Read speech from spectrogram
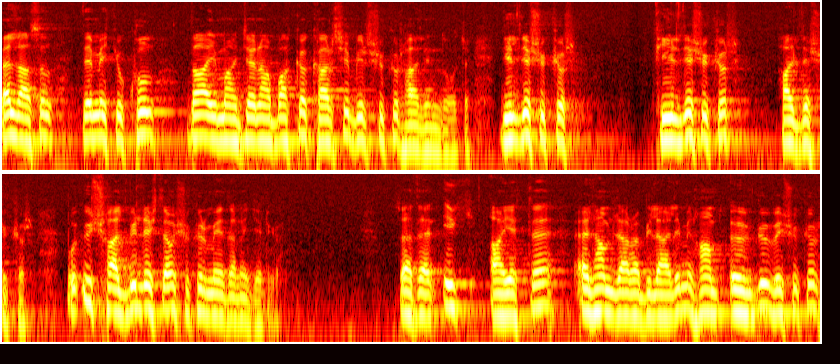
Velhasıl demek ki kul daima Cenab-ı Hakk'a karşı bir şükür halinde olacak. Dilde şükür, fiilde şükür, halde şükür. Bu üç hal birleştiğinde şükür meydana geliyor. Zaten ilk ayette Elhamdülillah Rabbil Alemin hamd, övgü ve şükür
